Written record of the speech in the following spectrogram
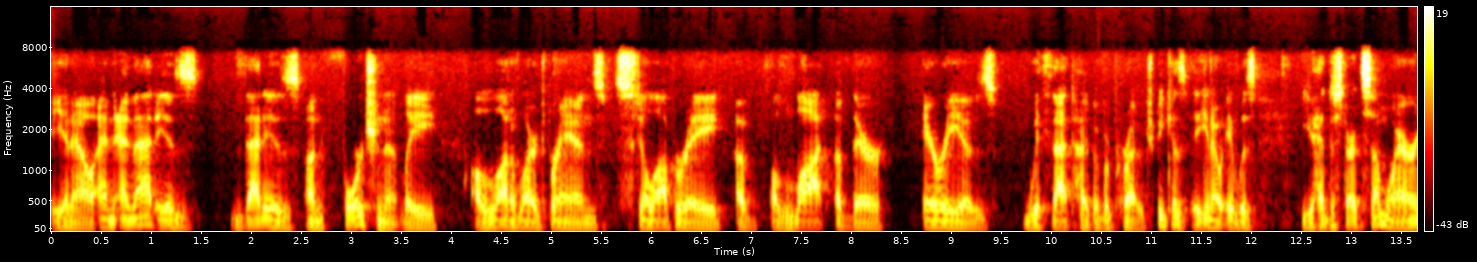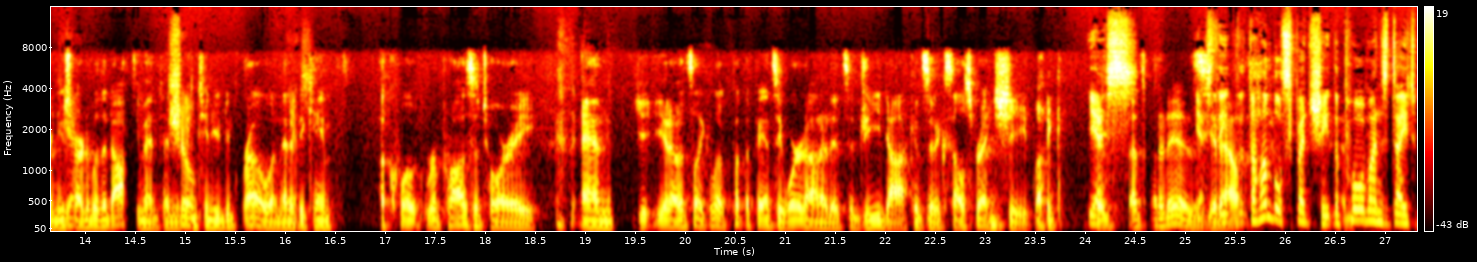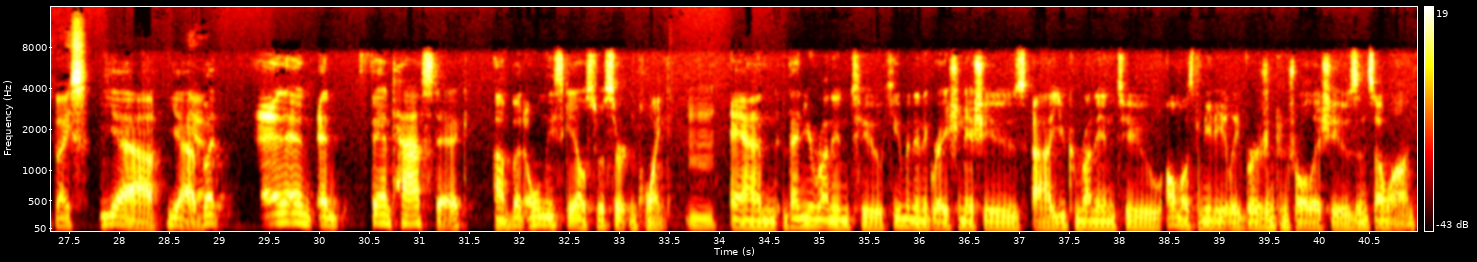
You know, and and that is that is unfortunately a lot of large brands still operate a, a lot of their areas with that type of approach because you know it was you had to start somewhere and you yeah. started with a document and sure. you continued to grow and then yes. it became a quote repository. And you, you, know it's like look put the fancy word on it. It's a g doc it's an excel spreadsheet. Like yes. that's what it is yes, you the, know? the, humble spreadsheet the poor man's database. Yeah. Yeah, yeah. but and, and, and fantastic uh, but only scales to a certain point. Mm. And then you run into human integration issues. Uh, you can run into almost immediately version control issues and so on.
